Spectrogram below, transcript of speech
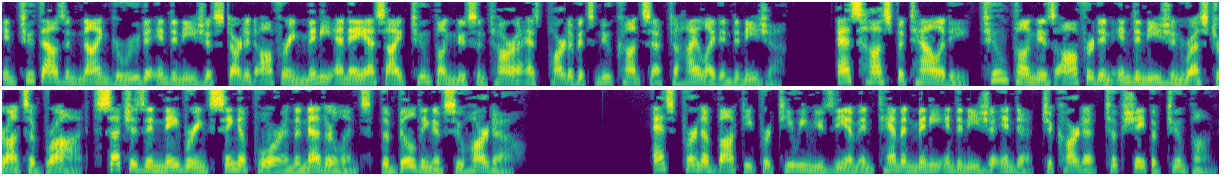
In 2009 Garuda Indonesia started offering mini Nasi Tumpeng Nusantara as part of its new concept to highlight Indonesia's hospitality. Tumpeng is offered in Indonesian restaurants abroad, such as in neighboring Singapore and the Netherlands, the building of Suharto's Purna Bhakti Pertiwi Museum in Taman Mini Indonesia Indah, Jakarta, took shape of tumpeng.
